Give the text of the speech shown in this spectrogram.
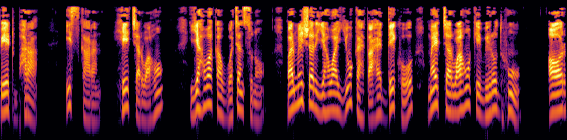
पेट भरा। इस कारण, हे चरवाहों, यहवा का वचन सुनो। परमेश्वर यहवा यूँ कहता है, देखो, मैं चरवाहों के विरुद्ध हूँ और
